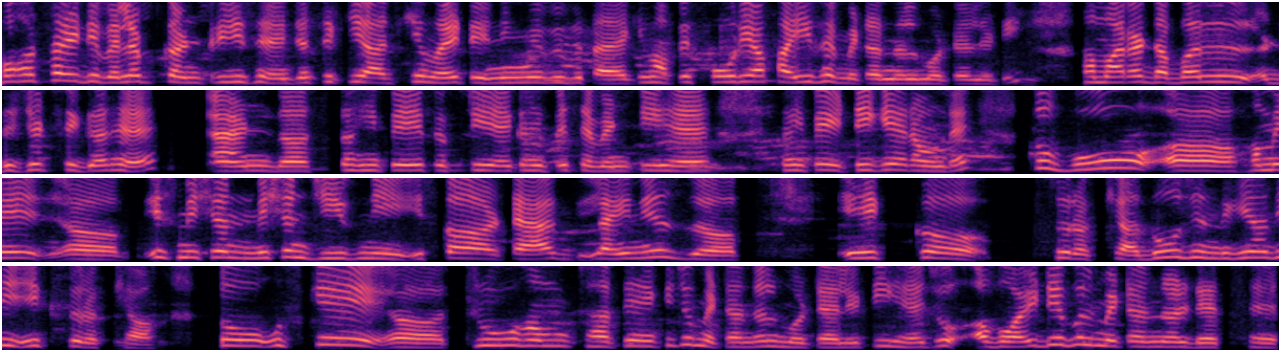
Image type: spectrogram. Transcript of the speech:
बहुत सारे डेवलप्ड कंट्रीज़ हैं जैसे कि आज की हमारी ट्रेनिंग में भी बताया कि वहाँ पे फोर या फाइव है मेटरनल मोर्टेलिटी हमारा डबल डिजिट फिगर है एंड uh, कहीं पे 50 है कहीं पे 70 है कहीं पे 80 के अराउंड है। तो वो uh, हमें uh, इस मिशन मिशन जीवनी इसका टैग लाइन इज़ एक अ, सुरक्षा दो जिंदगियां दी एक सुरक्षा तो उसके थ्रू हम चाहते हैं कि जो मेटरनल मोर्टेलिटी है जो अवॉइडेबल मेटरनल डेथ्स हैं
